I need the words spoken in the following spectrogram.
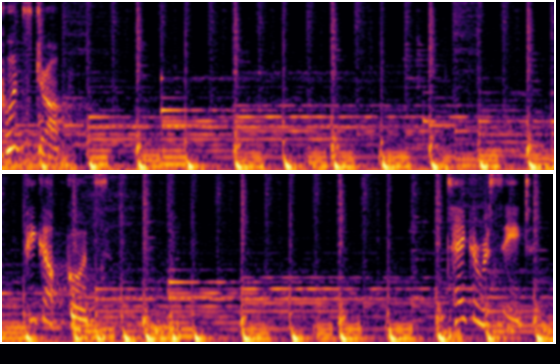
Goods drop. Pick up goods. Take a receipt.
